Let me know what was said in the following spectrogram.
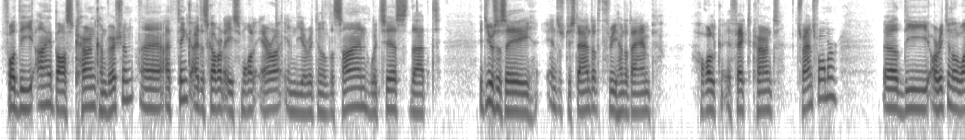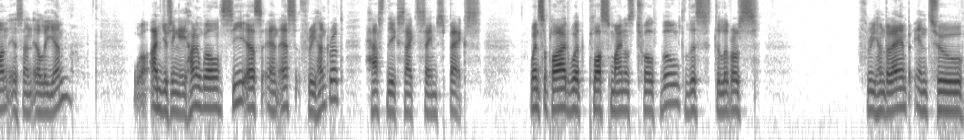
For the Ibus current conversion, uh, I think I discovered a small error in the original design, which is that it uses a industry standard 300 amp Hall effect current transformer. Uh, the original one is an LEM. Well, I'm using a Honeywell CSNS 300, has the exact same specs. When supplied with plus minus 12 volt, this delivers 300 amp into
